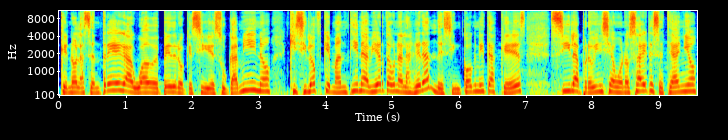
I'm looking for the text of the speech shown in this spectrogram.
que no las entrega, Guado de Pedro que sigue su camino, Kisilov que mantiene abierta una de las grandes incógnitas que es si la provincia de Buenos Aires este año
